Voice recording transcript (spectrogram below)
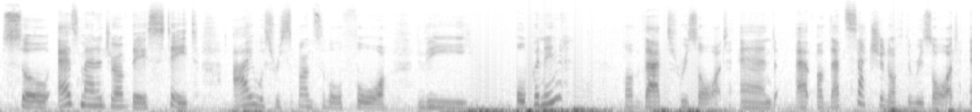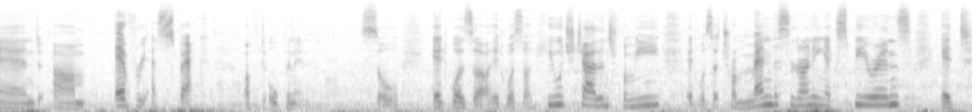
So, as manager of the estate, I was responsible for the opening of that resort and uh, of that section of the resort and um, every aspect of the opening. So it was a, it was a huge challenge for me. It was a tremendous learning experience. It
